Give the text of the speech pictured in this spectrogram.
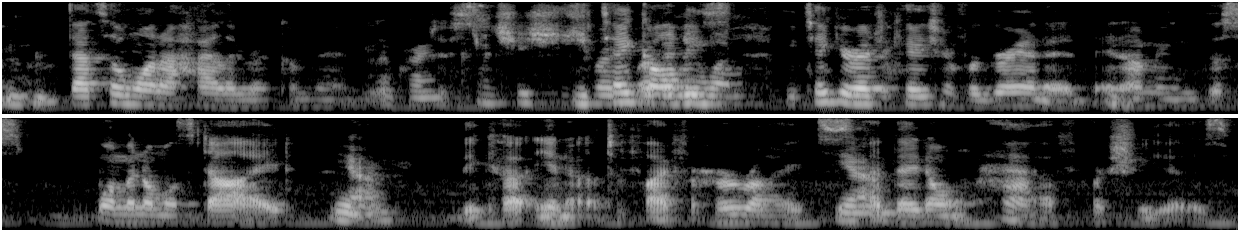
Yeah. Mhm. That's the one I highly recommend. Okay. Just And she should You read- take all a new these- you take your education for granted, and I mean, this woman almost died Yeah. because you know to fight for her rights Yeah. that they don't have where she is.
